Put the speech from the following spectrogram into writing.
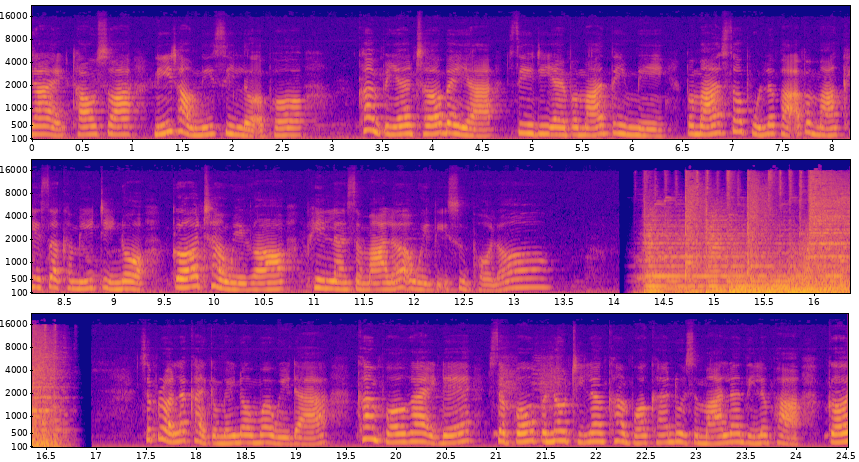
ရိုက်ထောင်းစွာနီးထောင်နီးစီလော်အဖောခန့်ပယံထောဘယာ CDN ပမာတိမီပမာဆော့ဖူလက်ဖာအပမာခေဆက်ခမီတီနော့ကောထံဝေကောဖီလန်စမာလအဝေတိအစုဖော်လော စပရလက်ခိုက်ကမိန်တော်မွဲဝေတာခန့်ဖောဂိုက်တဲ့စပုံပနုတ်ထီလန့်ခန့်ဖောခန်းတို့စမာလန့်တီလဖာကော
